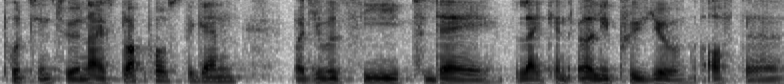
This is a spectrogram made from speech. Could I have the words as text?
put into a nice blog post again. But you will see today like an early preview of the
